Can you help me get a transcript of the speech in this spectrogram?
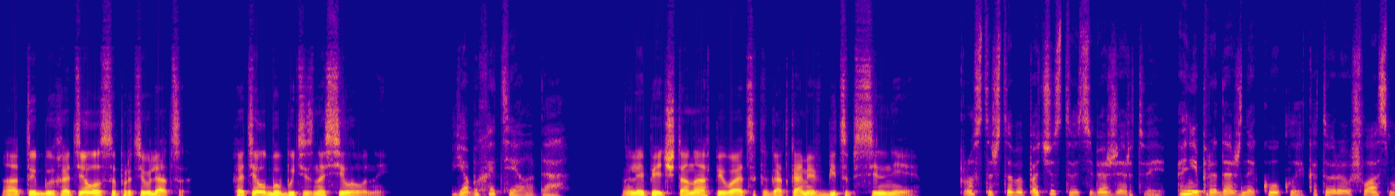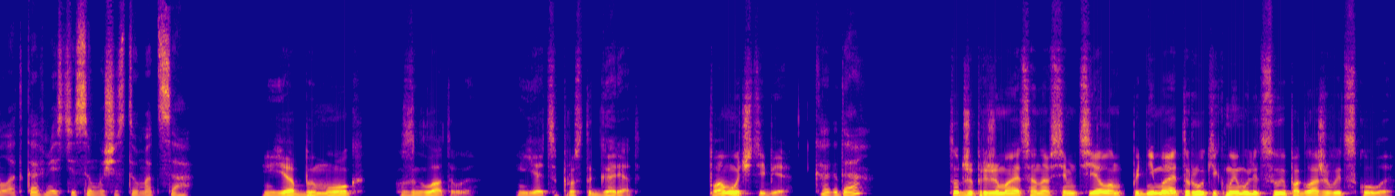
А ты бы хотела сопротивляться? Хотела бы быть изнасилованной? Я бы хотела, да. Лепечет она, впивается коготками в бицепс сильнее. Просто чтобы почувствовать себя жертвой, а не продажной куклой, которая ушла с молотка вместе с имуществом отца. Я бы мог, сглатываю. Яйца просто горят. Помочь тебе. Когда? Тут же прижимается она всем телом, поднимает руки к моему лицу и поглаживает скулы.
